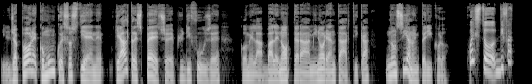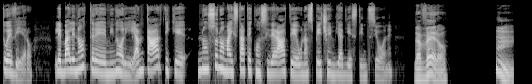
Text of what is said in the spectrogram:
Il Giappone comunque sostiene che altre specie più diffuse, come la balenottera minore antartica, non siano in pericolo. Questo di fatto è vero. Le balenottere minori antartiche non sono mai state considerate una specie in via di estinzione. Davvero? Hmm.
